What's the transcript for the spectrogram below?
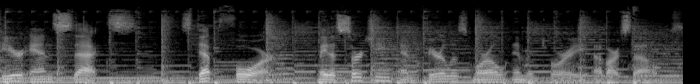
fear, and sex. Step 4 Made a searching and fearless moral inventory of ourselves.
